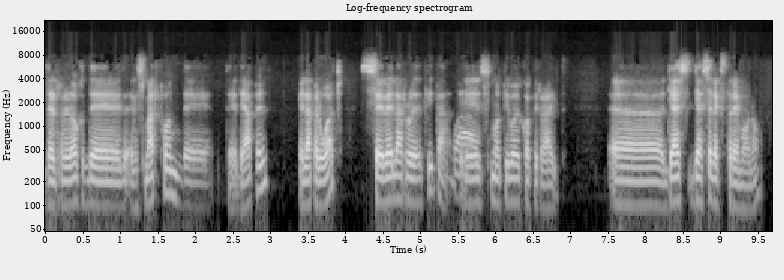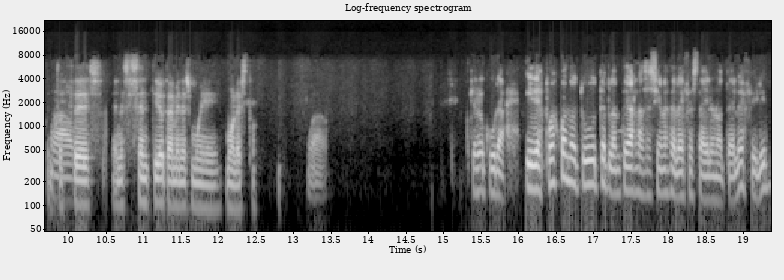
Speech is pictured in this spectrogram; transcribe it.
del reloj del smartphone de, de, Apple, el Apple Watch, se ve la ruedecita, es motivo de copyright. Eh, ya, es, ya es el extremo, ¿no? Entonces, en ese sentido también es muy molesto. Wow. Qué locura. Y después cuando tú te planteas las sesiones de lifestyle en hoteles, Philip,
